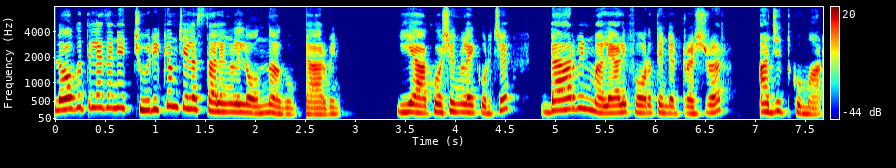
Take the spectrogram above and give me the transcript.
ലോകത്തിലെ തന്നെ ചുരുക്കം ചില സ്ഥലങ്ങളിൽ ഒന്നാകും ഡാർവിൻ. ഈ ആഘോഷങ്ങളെക്കുറിച്ച് ഡാർവിൻ മലയാളി ഫോറത്തിന്റെ ട്രഷറർ അജിത് കുമാർ.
